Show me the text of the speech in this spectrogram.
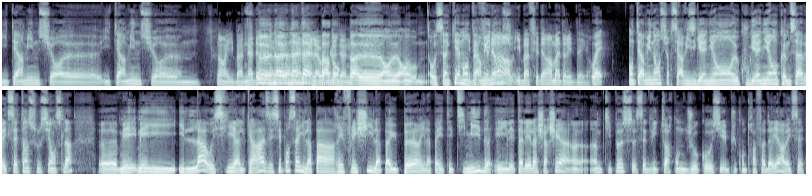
il termine sur euh, il termine sur euh, non il bat Nadal, euh, Nadal, pardon pas, au cinquième en terminant il bat Federer à Madrid d'ailleurs. Ouais en terminant sur service gagnant, euh, coup gagnant, comme ça, avec cette insouciance-là. Euh, mais mais il l'a aussi Alcaraz et c'est pour ça il n'a pas réfléchi, il n'a pas eu peur, il n'a pas été timide et il est allé la chercher un, un, petit peu cette victoire contre Joko aussi et puis contre Rafa d'ailleurs avec cette,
